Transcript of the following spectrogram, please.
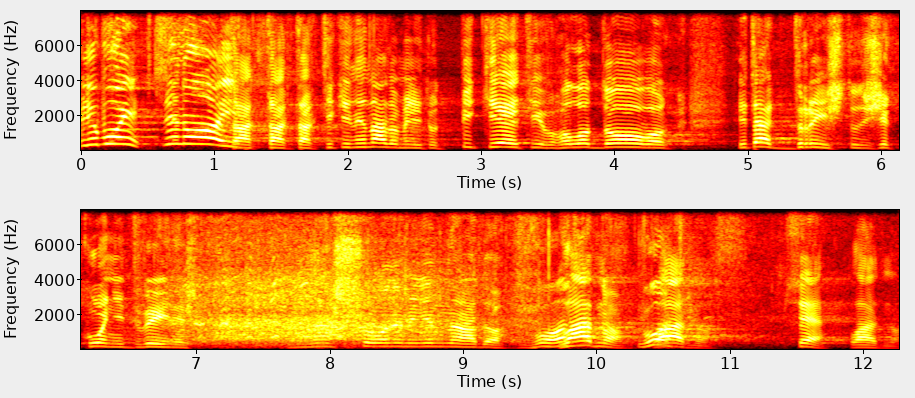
любой ценой. Так, так, так. Тільки не треба мені тут пікетів, голодовок. І так дрищ, тут ще коні двинеш. На що вони мені надо? Вот. Ладно, Вот. ладно. Все, ладно.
